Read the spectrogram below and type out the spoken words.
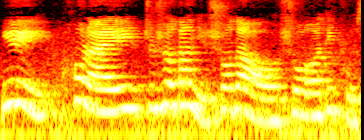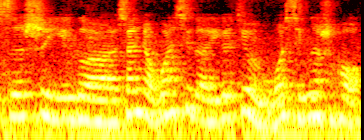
因为后来就是说，当你说到说俄狄浦斯是一个三角关系的一个基本模型的时候，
